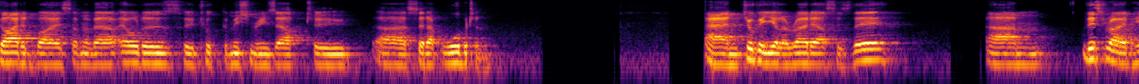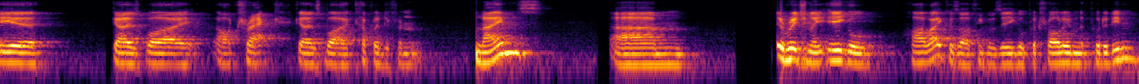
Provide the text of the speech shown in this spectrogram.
guided by some of our elders who took the missionaries out to uh, set up Warburton. And Tjukayirla Roadhouse is there. Um, this road here goes by, our track goes by a couple of different names. Um, originally Eagle Highway, because I think it was Eagle Petroleum that put it in.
